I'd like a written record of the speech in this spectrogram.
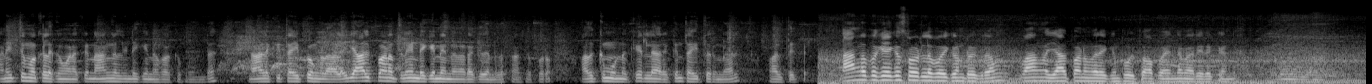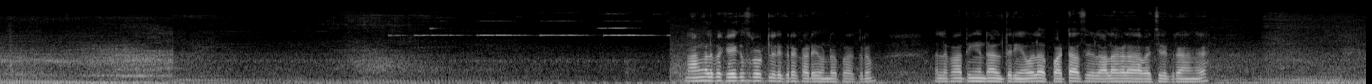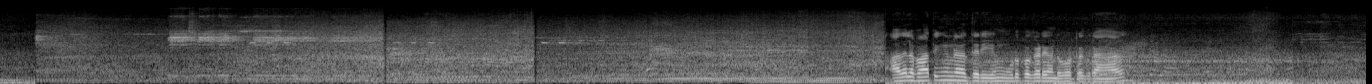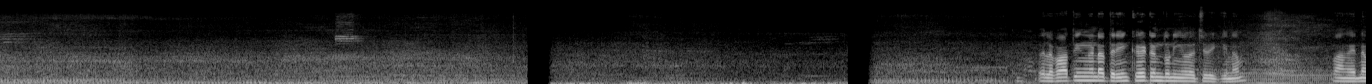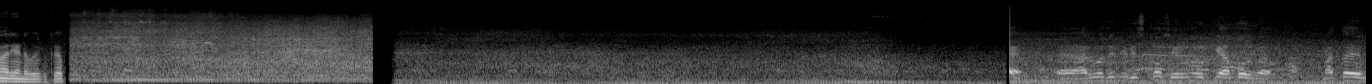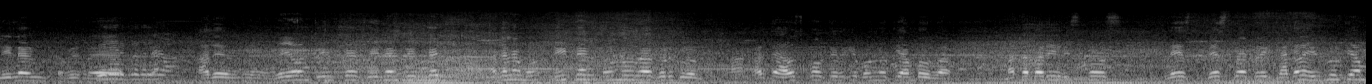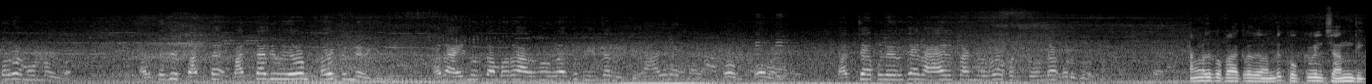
அனைத்து மக்களுக்கும் வணக்கம். நாங்கள் இன்றைக்கி என்ன பார்க்க போகிறோம் நாளைக்கு தைப்பொங்கலால் யாழ்ப்பாணத்தில் இன்றைக்கி என்ன நடக்குதுன்றதை பார்க்க போகிறோம் அதுக்கு முன்னுக்கு எல்லாருக்கும் தைத்திருநாள் வாழ்த்துக்கள். நாங்கள் இப்போ கேக்கஸ் ரோட்டில் போய் கொண்டிருக்கிறோம். வாங்க யாழ்ப்பாணம் வரைக்கும் போய் பார்ப்போம் என்ன மாதிரி இருக்குன்னு. நாங்கள் இப்போ கேக்கஸ் ரோட்டில் இருக்கிற கடை ஒன்றை பார்க்குறோம். அதில் பார்த்தீங்கன்றால் தெரியும் எவ்வளோ பட்டாசுகள் அழகழகாக வச்சுருக்குறாங்க. அதில் பார்த்தீங்கன்னா தெரியும் உடுப்பு கடை ஒன்று போட்டிருக்கிறாங்க. இதில் பார்த்தீங்கன்னா தெரியும் கேட்டன் துணிகள் வச்சு வைக்கணும் வாங்க என்ன மாதிரியான போய் அறுபத்தஞ்சு டிஸ்கவுண்ட் இருநூற்றி ஐம்பது ரூபா. மற்ற லினன் அது ரேயான் ட்ரீட்மெண்ட் லினன் ட்ரீட்மெண்ட் அதெல்லாம் லிட்டர் முந்நூறுரூவா கொடுக்குறோம். அடுத்து ஹவுஸ் கோட் இருக்கு முந்நூற்றி ஐம்பது ரூபா. மற்றபடி ரிஸ்போஸ் லேஸ் லேஸ் பேட்ரிக் அதெல்லாம் இருநூற்றி ஐம்பது ரூபா முந்நூறுரூவா அடுத்தது பத்து பத்தடி உயரம் கர்டன் இருக்குது. அது ஐநூற்றம்பது ரூபா அறநூறுவாக்கு மீட்டர் இருக்குது. ஓ ஓ பச்சாப்பில் இருக்குது அது ஆயிரத்தி ஐநூறுரூவா கொஞ்சம் தூண்டா கொடுக்குறோம். நாங்கள் இப்போ பார்க்குறது வந்து கொக்குவில் சந்தி.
